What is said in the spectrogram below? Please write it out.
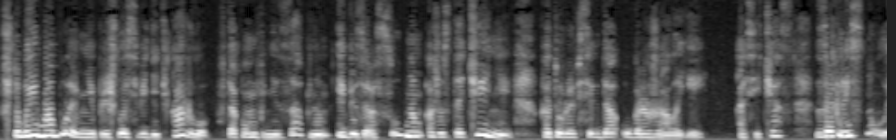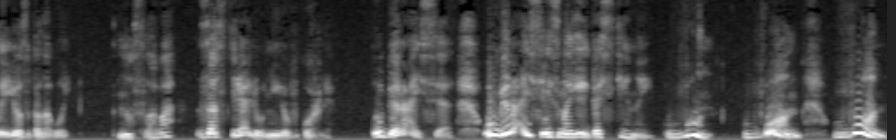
чтобы им обоим не пришлось видеть Карлу в таком внезапном и безрассудном ожесточении, которое всегда угрожало ей, а сейчас захлестнуло ее с головой. Но слова застряли у нее в горле. «Убирайся! Убирайся из моей гостиной! Вон! Вон! Вон!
